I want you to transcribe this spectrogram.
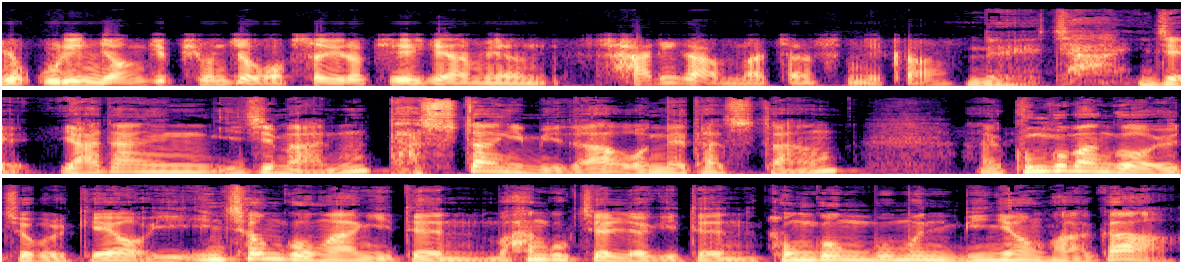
여- 우린 연기 피운 적 없어 이렇게 얘기하면 사리가 안 맞지 않습니까? 네. 자, 이제 야당이지만 다수당입니다. 원내 다수당. 아, 궁금한 거 여쭤볼게요. 이 인천공항이든 뭐 한국전력이든 공공부문 민영화가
